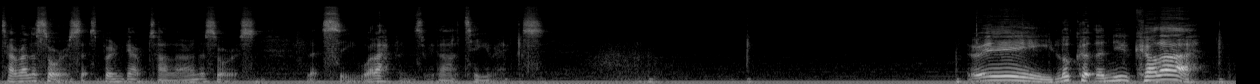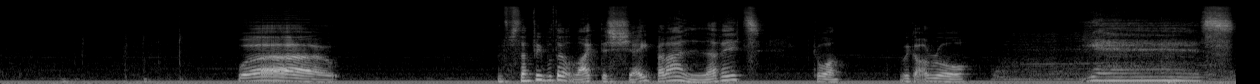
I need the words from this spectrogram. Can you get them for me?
Tyrannosaurus. Let's bring out Tyrannosaurus. Let's see what happens with our T-Rex. Hey, look at the new colour. Whoa. Some people don't like this shape, but I love it. Go on. We got a roar. Yes.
